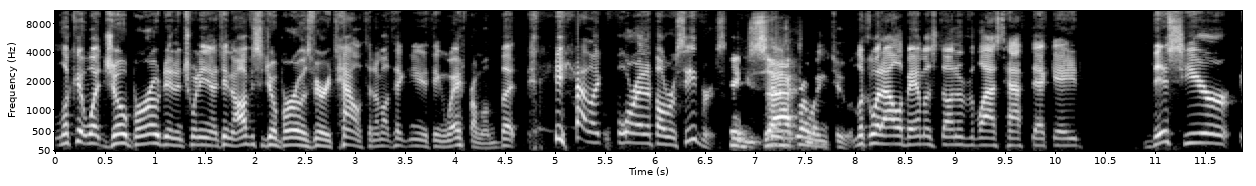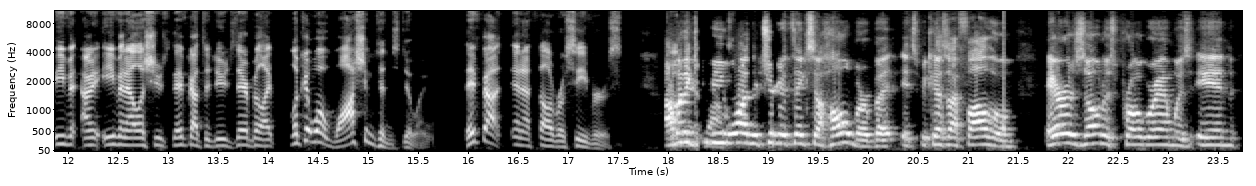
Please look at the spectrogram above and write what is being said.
look at what joe burrow did in 2019 obviously joe burrow is very talented. I'm not taking anything away from him but he had like four nfl receivers. Exactly. throwing to look at what alabama's done over the last half decade. This year even even lsu they've got the dudes there but like look at what washington's doing. They've got nfl receivers I'm going to give you one that you're going to think's a homer, but it's because I follow them. Arizona's program was in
